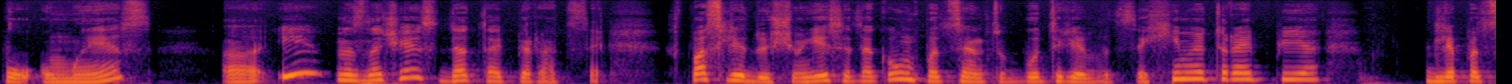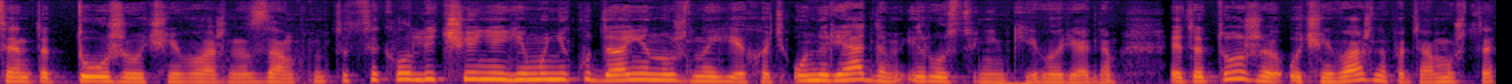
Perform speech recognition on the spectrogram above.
по ОМС, э, и назначается дата операции. В последующем, если такому пациенту будет требоваться химиотерапия, для пациента тоже очень важно замкнутый цикл лечения, ему никуда не нужно ехать, он рядом, и родственники его рядом. Это тоже очень важно, потому что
